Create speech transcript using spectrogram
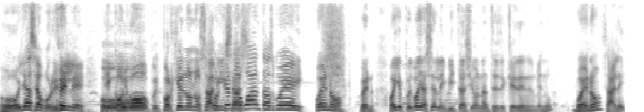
Oh, ya se aburrió y le, le Oh, colgó. pues, ¿Por qué no nos ¿Por avisas? qué no aguantas, güey? Bueno, Bueno, oye, pues voy a hacer la invitación antes de que den el menú. bueno. ¿Sale?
